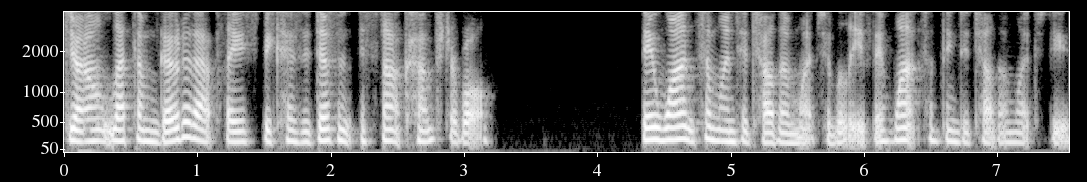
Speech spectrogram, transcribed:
don't let them go to that place because it doesn't it's not comfortable. They want someone to tell them what to believe. They want something to tell them what to do.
